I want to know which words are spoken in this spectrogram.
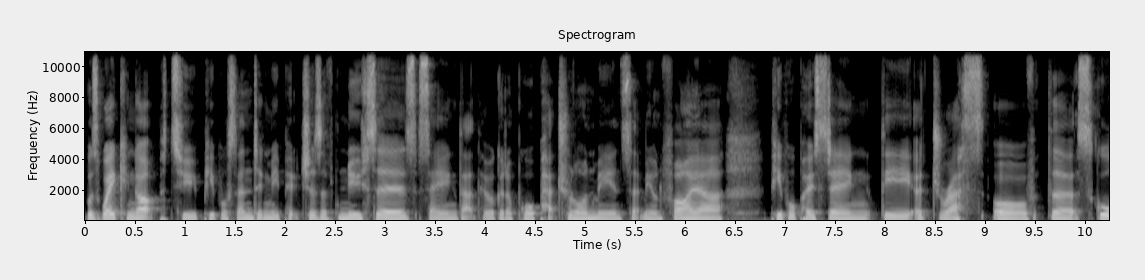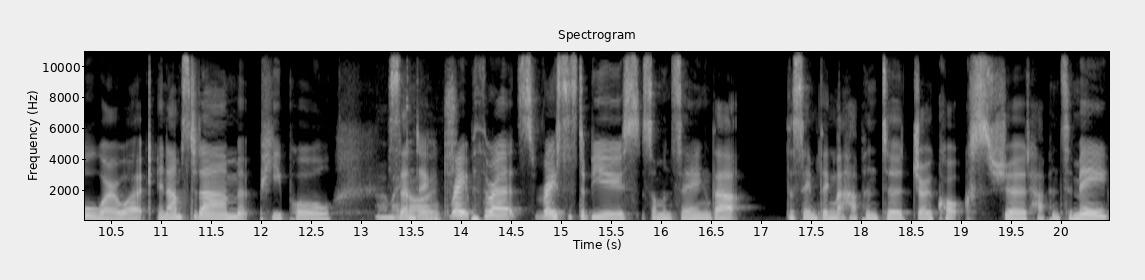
was waking up to people sending me pictures of nooses, saying that they were going to pour petrol on me and set me on fire. People posting the address of the school where I work in Amsterdam. People Oh sending God. rape threats, racist abuse. Someone saying that the same thing that happened to Jo Cox should happen to me.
